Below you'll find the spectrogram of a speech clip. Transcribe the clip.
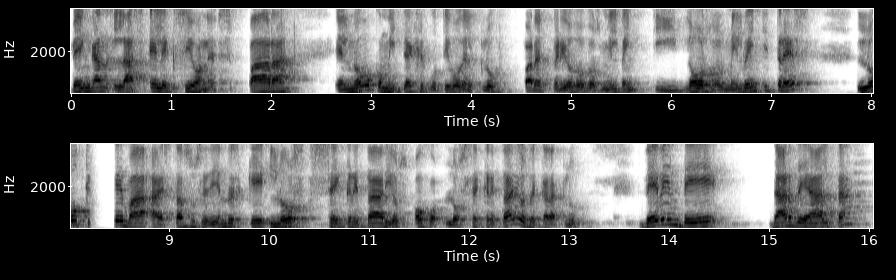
vengan las elecciones para el nuevo comité ejecutivo del club para el periodo 2022-2023, lo que va a estar sucediendo es que los secretarios, ojo, los secretarios de cada club deben de dar de alta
